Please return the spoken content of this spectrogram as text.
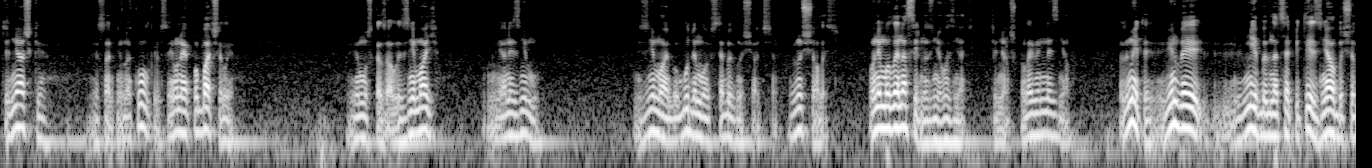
Тільняшки, десантні наколки, все. І вони як побачили, йому сказали, знімай, я не зніму. Знімай, бо будемо з тебе знущатися. Знущались. Вони могли насильно з нього зняти тільняшку, але він не зняв. Розумієте, він би міг би на це піти, зняв би, щоб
